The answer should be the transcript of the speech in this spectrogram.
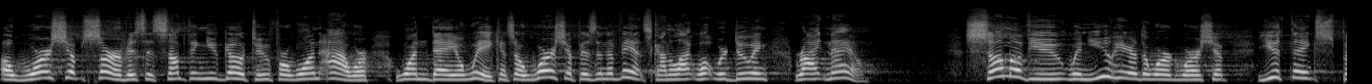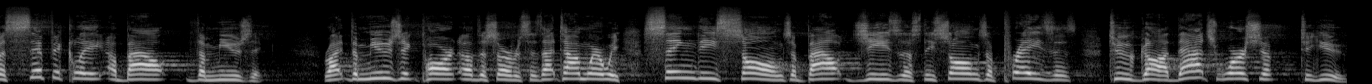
A worship service is something you go to for one hour, one day a week. And so worship is an event. It's kind of like what we're doing right now. Some of you, when you hear the word worship, you think specifically about the music right? The music part of the services, that time where we sing these songs about Jesus, these songs of praises to God. That's worship to you.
